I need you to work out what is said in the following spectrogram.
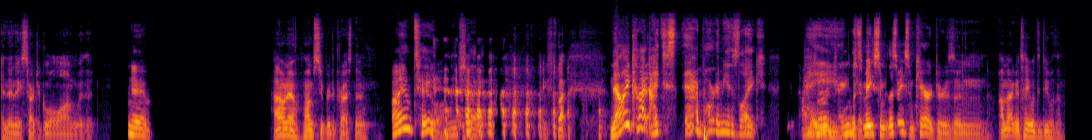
and then they start to go along with it. Yeah. I don't know. I'm super depressed now. I am too. Holy shit. But now I kind I just yeah, part of me is like, hey, let's make some let's make some characters, and I'm not gonna tell you what to do with them.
